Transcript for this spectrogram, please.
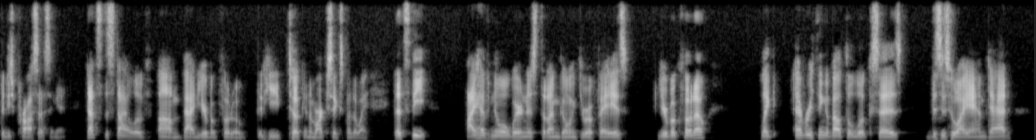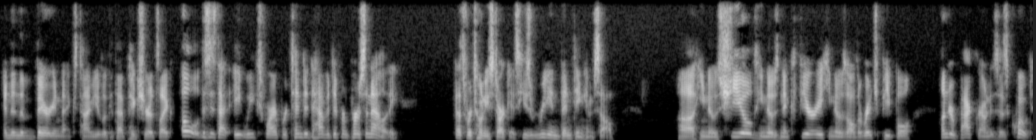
that he's processing it. That's the style of um, bad yearbook photo that he took in the Mark 6, by the way. That's the I have no awareness that I'm going through a phase yearbook photo. Like everything about the look says, this is who I am, dad. And then the very next time you look at that picture, it's like, oh, this is that eight weeks where I pretended to have a different personality. That's where Tony Stark is. He's reinventing himself. Uh, he knows S.H.I.E.L.D., he knows Nick Fury, he knows all the rich people. Under background, it says, quote,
